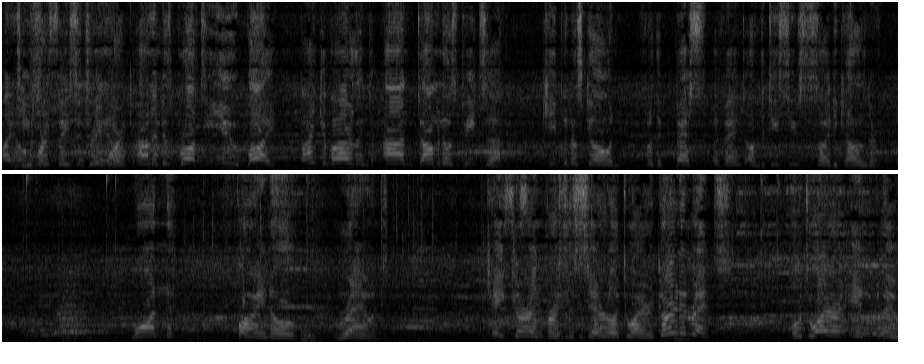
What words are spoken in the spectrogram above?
Teamwork makes sees dream work, and it is brought to you by Bank of Ireland and Domino's Pizza, keeping us going for the best event on the DCU Society calendar. One final round. Kate Gurren versus Sarah O'Dwyer. Gurren in red, O'Dwyer in blue.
